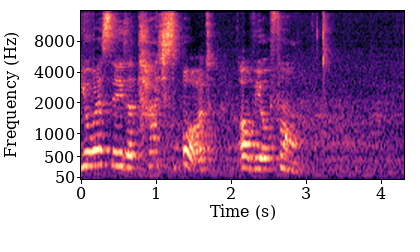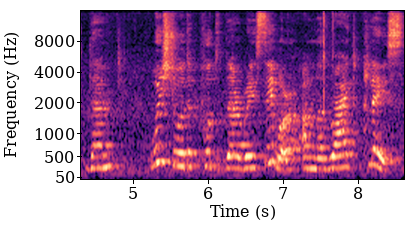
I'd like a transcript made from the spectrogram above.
you will see the touch spot of your phone. Then, we should put the receiver on the right place.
